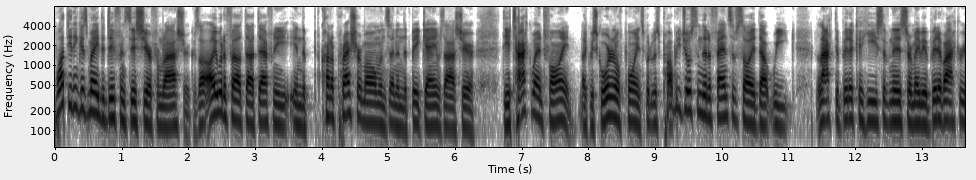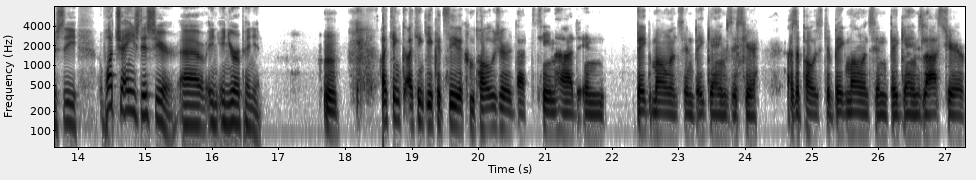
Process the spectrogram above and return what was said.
what do you think has made the difference this year from last year? Because I, I, would have felt that definitely in the kind of pressure moments and in the big games last year, the attack went fine. Like we scored enough points, but it was probably just in the defensive side that we lacked a bit of cohesiveness or maybe a bit of accuracy. What changed this year, uh, in in your opinion? Mm. I think I think you could see the composure that the team had in big moments in big games this year, as opposed to big moments in big games last year.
